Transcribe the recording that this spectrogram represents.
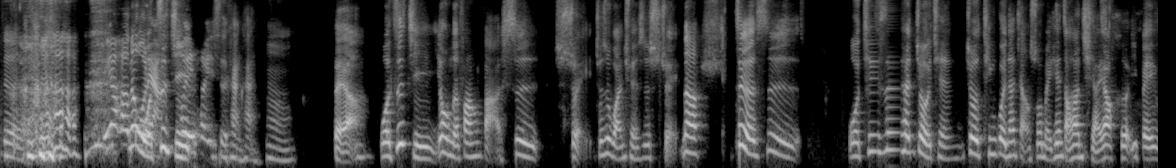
对？对，不要喝。那我自己会喝一次看看。嗯，对啊，我自己用的方法是水，就是完全是水。那这个是。我其实很久以前就听过人家讲说，每天早上起来要喝一杯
